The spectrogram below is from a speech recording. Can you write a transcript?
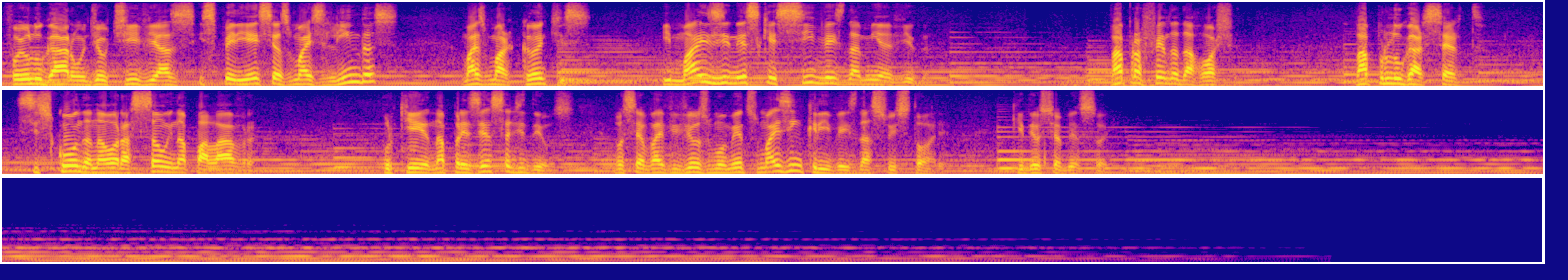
Foi o lugar onde eu tive as experiências mais lindas, mais marcantes e mais inesquecíveis da minha vida. Vá para a fenda da rocha, vá para o lugar certo, se esconda na oração e na palavra, porque na presença de Deus você vai viver os momentos mais incríveis da sua história. Que Deus te abençoe.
